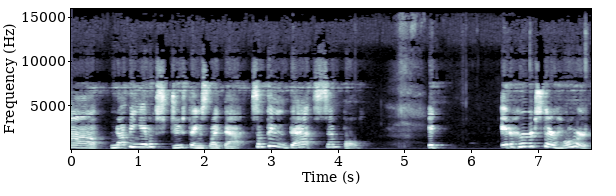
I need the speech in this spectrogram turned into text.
uh, not being able to do things like that, something that simple, it it hurts their heart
